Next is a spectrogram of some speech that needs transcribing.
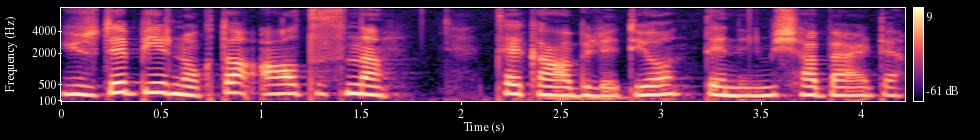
%1.6'sına tekabül ediyor denilmiş haberde.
